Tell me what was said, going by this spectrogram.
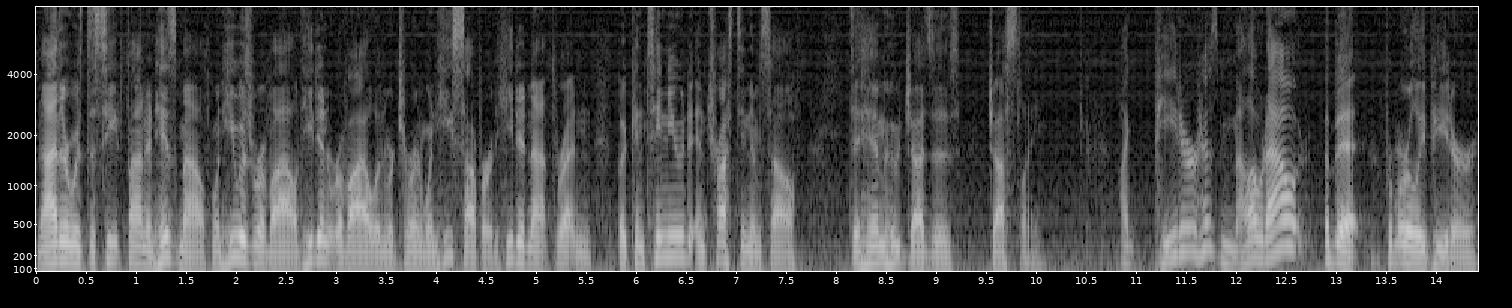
neither was deceit found in his mouth. When he was reviled, he didn't revile in return. When he suffered, he did not threaten, but continued entrusting himself to him who judges justly. Like Peter has mellowed out a bit from early Peter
